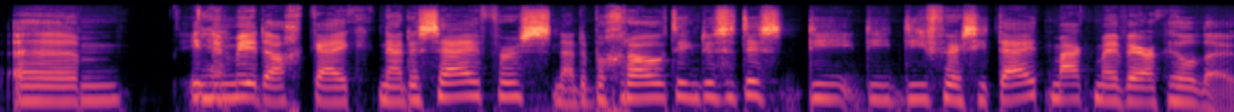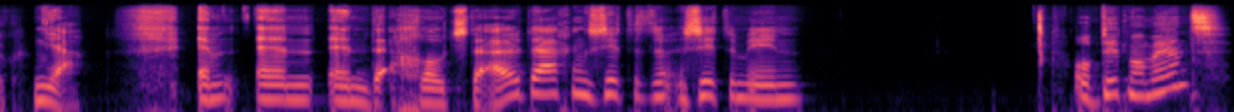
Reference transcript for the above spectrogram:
Ehm, in Ja. de middag kijk ik naar de cijfers, naar de begroting. Dus het is die, die diversiteit maakt mijn werk heel leuk. Ja. En, en, en de grootste uitdaging zit, het, zit hem in? Op dit moment?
